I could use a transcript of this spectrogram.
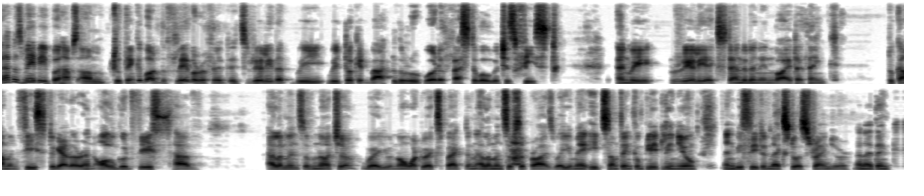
that was maybe perhaps um to think about the flavor of it. It's really that we we took it back to the root word of festival, which is feast, and we really extended an invite. I think to come and feast together. And all good feasts have elements of nurture where you know what to expect and elements of surprise where you may eat something completely new and be seated next to a stranger and i think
